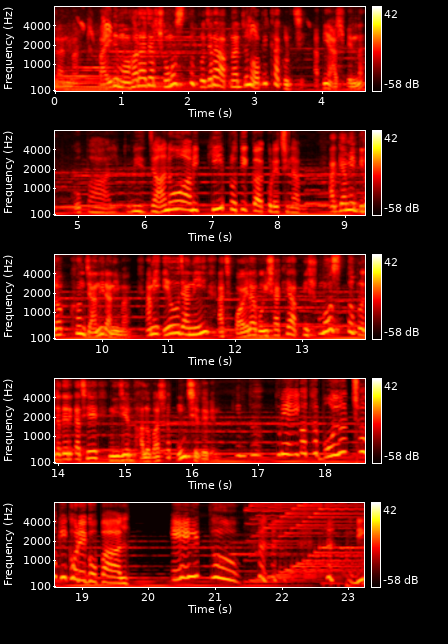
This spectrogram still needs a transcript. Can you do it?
রানীমা বাইরে মহারাজার সমস্ত প্রজারা আপনার জন্য অপেক্ষা করছে। আপনি আসবেন না? গোপাল তুমি জানো আমি কি প্রতিজ্ঞা করেছিলাম। আগে আমি বিলক্ষণ জানি রানীমা। আমি এও জানি আজ পয়লা বৈশাখে আপনি সমস্ত প্রজাদের কাছে নিজের ভালোবাসা পৌঁছে দেবেন। কিন্তু তুমি এই কথা বলছো কি করে গোপাল? এই তো। তুমি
